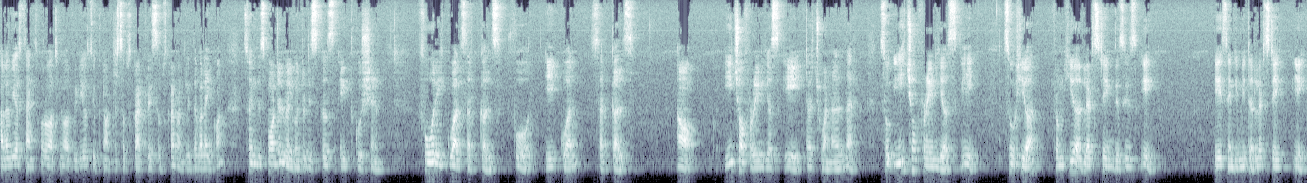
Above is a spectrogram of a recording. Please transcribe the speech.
Hello viewers, thanks for watching our videos. If not yet subscribed, please subscribe and click the bell icon. So in this module, we're going to discuss eighth question. Four equal circles, four equal circles, of each of radius a touch one another. So each of radius a. So here, from here, let's take this is a, a centimeter. Let's take a.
